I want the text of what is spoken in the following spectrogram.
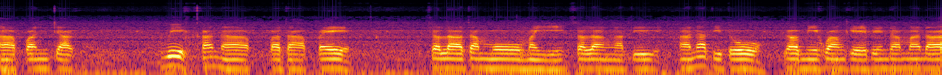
หาปัญจัก วิคนาปตาเปสลาตัมโมมัยสลังอติอานาติโต เรามีความแก่เป็นธรรมดา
